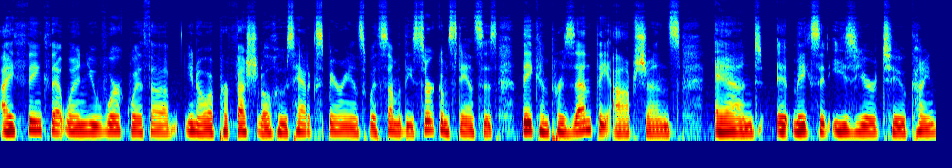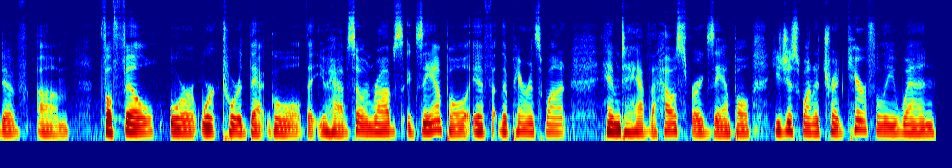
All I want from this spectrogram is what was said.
I think that when you work with a, you know, a professional who's had experience with some of these circumstances, they can present the options, and it makes it easier to kind of um, fulfill or work toward that goal that you have. So, in Rob's example, if the parents want him to have the house, for example, you just want to tread carefully when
